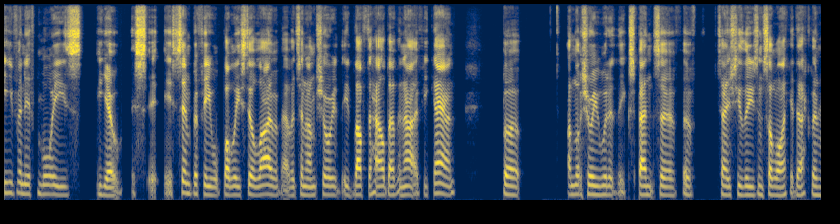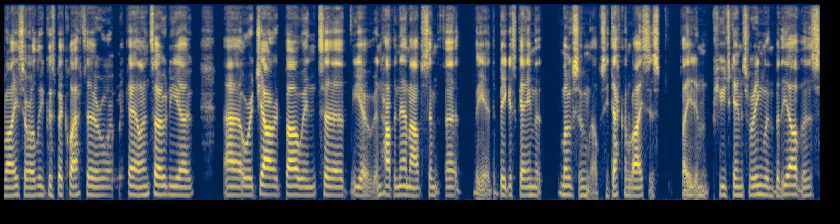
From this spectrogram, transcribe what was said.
even if Moyes, you know, his, his sympathy will probably still lie with Everton. I'm sure he'd love to help Everton out if he can, but I'm not sure he would at the expense of, of potentially losing someone like a Declan Rice or a Lucas Paqueta or a Michail Antonio uh, or a Jarrod Bowen to, you know, and having them absent for know, the biggest game that most of them, obviously Declan Rice has played in huge games for England, but the others,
